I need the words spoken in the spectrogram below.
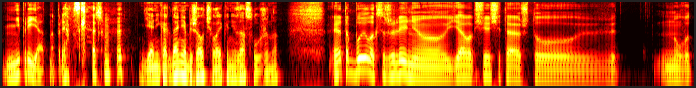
неприятно, прям скажем. Я никогда не обижал человека незаслуженно. Это было, к сожалению, я вообще считаю, что, э, ну вот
